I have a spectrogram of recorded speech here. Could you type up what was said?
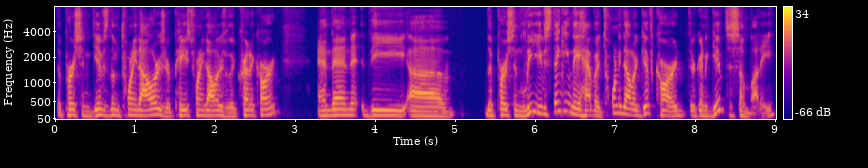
The person gives them twenty dollars or pays twenty dollars with a credit card, and then the uh, the person leaves thinking they have a twenty dollar gift card they're going to give to somebody.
